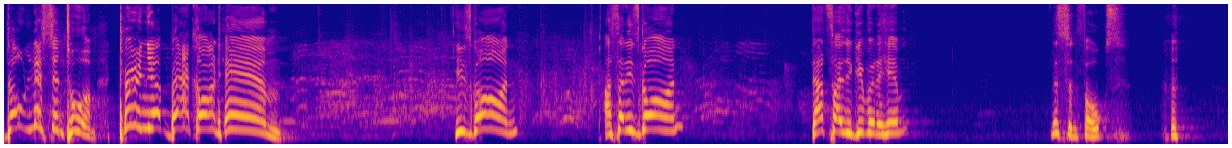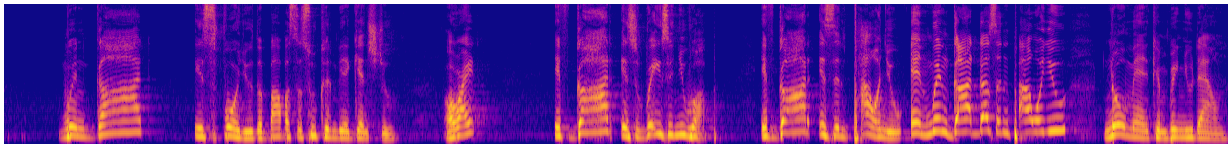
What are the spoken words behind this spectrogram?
Don't listen to him. Turn your back on him. He's gone. I said he's gone. That's how you get rid of him. Listen, folks. when God is for you, the Bible says, who can be against you? All right? If God is raising you up, if God is empowering you, and when God does empower you, no man can bring you down.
